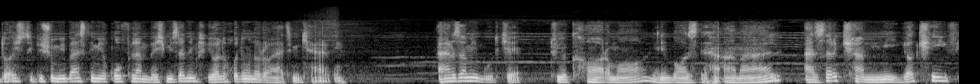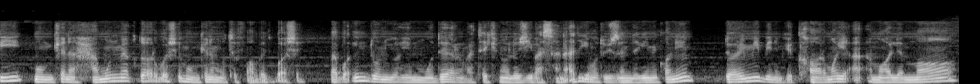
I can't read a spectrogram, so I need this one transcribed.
داشت زیپشو میبستیم یه قفلم بهش می‌زدیم خیال خودمون رو راحت می‌کردیم. ارزمی بود که توی کارما یعنی بازده عمل از نظر کمی یا کیفی ممکنه همون مقدار باشه ممکنه متفاوت باشه. و با این دنیای مدرن و تکنولوژی و صنعتی که ما توی زندگی می‌کنیم داریم می‌بینیم که کارمای اعمال ما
